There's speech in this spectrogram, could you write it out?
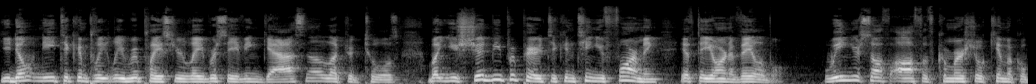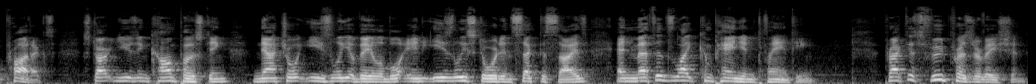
You don't need to completely replace your labor saving gas and electric tools, but you should be prepared to continue farming if they aren't available. Wean yourself off of commercial chemical products. Start using composting, natural, easily available, and easily stored insecticides, and methods like companion planting. Practice food preservation.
